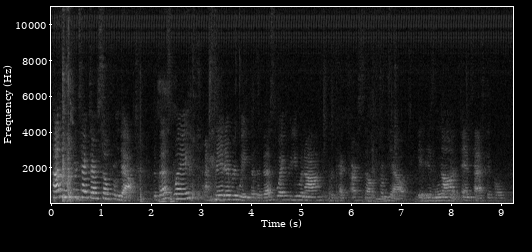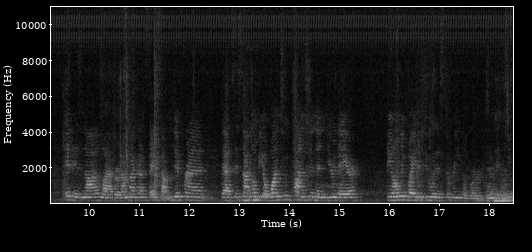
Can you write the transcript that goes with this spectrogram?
How do we protect ourselves from doubt? The best way, I say it every week, but the best way for you and I to protect ourselves from doubt, it is not fantastical. It is not elaborate. I'm not gonna say something different, that's, it's not gonna be a one-two punch and then you're there. The only way to do it is to read the word. Mm-hmm.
